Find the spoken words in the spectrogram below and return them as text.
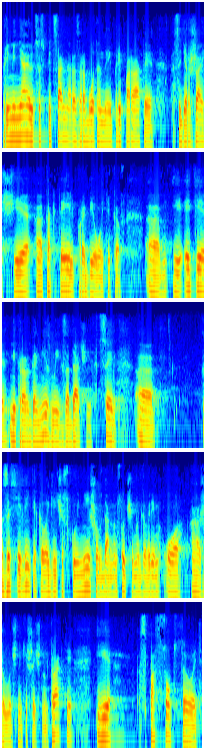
применяются специально разработанные препараты, содержащие э, коктейль пробиотиков. Э, и эти микроорганизмы, их задача, их цель заселить экологическую нишу, в данном случае мы говорим о желудочно-кишечном тракте, и способствовать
